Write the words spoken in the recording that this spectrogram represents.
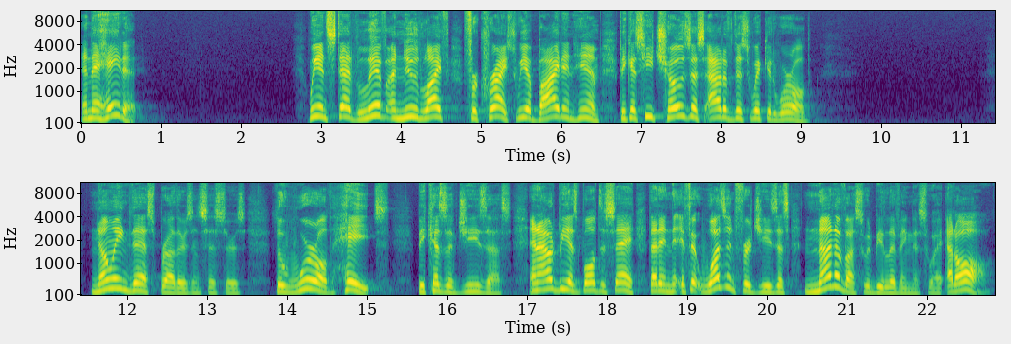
and they hate it. We instead live a new life for Christ. We abide in Him because He chose us out of this wicked world. Knowing this, brothers and sisters, the world hates because of Jesus. And I would be as bold to say that in, if it wasn't for Jesus, none of us would be living this way at all.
